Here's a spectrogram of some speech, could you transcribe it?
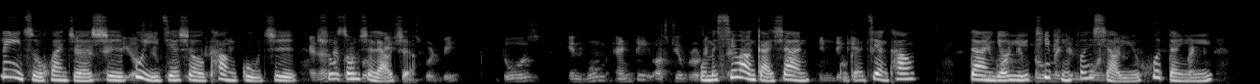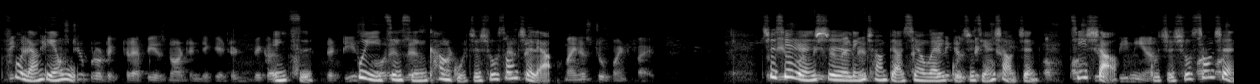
另一组患者是不宜接受抗骨质疏松治疗者。我们希望改善骨骼健康，但由于 T 评分小于或等于负两点五，因此不宜进行抗骨质疏松治疗。这些人是临床表现为骨质减少症、肌少、骨质疏松症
